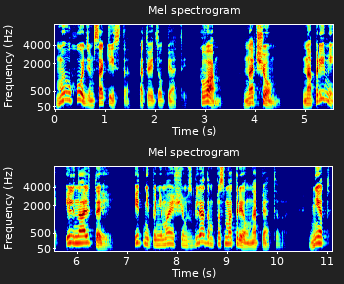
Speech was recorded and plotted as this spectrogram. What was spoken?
Мы уходим с Акиста, ответил пятый. К вам. На чем? На Приме или на Альтее? Ид непонимающим взглядом посмотрел на пятого. Нет,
